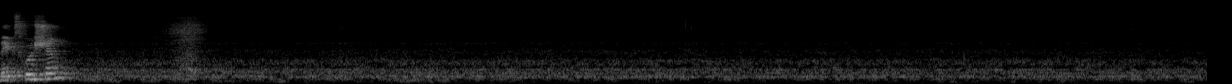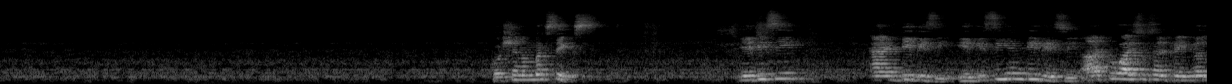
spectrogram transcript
Next question question number six. ABC and DBC ABC and DBC are two isosceles triangle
